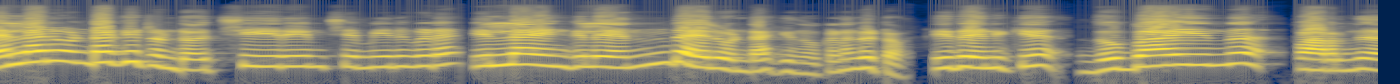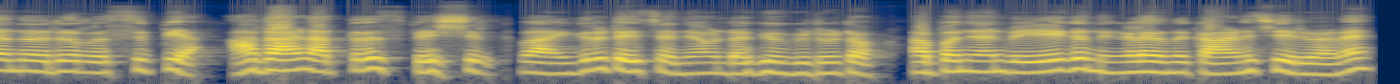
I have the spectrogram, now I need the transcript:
എല്ലാരും ഉണ്ടാക്കിയിട്ടുണ്ടോ? ചീരയും ചെമ്മീനും കൂടെ? ഇല്ല എങ്കിൽ എന്തായാലും ഉണ്ടാക്കി നോക്കണം കേട്ടോ. ഇത് എനിക്ക് ദുബായിൽ നിന്ന് പറഞ്ഞു തന്ന ഒരു റെസിപ്പിയാ. അതാണ് അത്ര സ്പെഷ്യൽ ഭയങ്കര ടേസ്റ്റാണ് ഞാൻ ഉണ്ടാക്കി നോക്കിട്ടു കേട്ടോ. അപ്പൊ ഞാൻ വേഗം നിങ്ങളെ ഒന്ന് കാണിച്ചു തരുവാണേ.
